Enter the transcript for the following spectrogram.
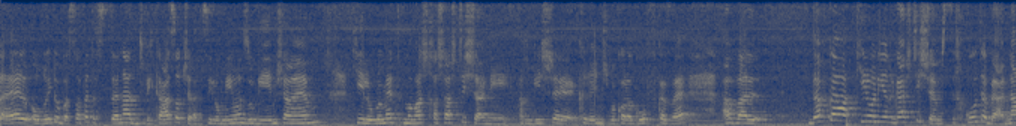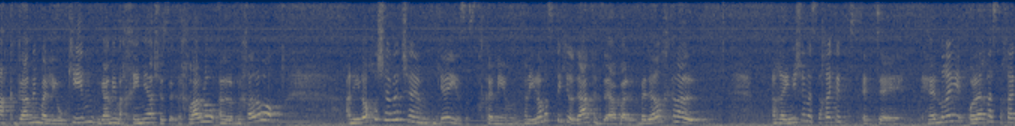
לאל, הורידו בסוף את הסצנה הדביקה הזאת של הצילומים הזוגיים שלהם. כאילו, באמת, ממש חששתי שאני ארגיש קרינג' אה, בכל הגוף כזה, אבל דווקא כאילו אני הרגשתי שהם שיחקו אותה בענק, גם עם הליהוקים, גם עם הכימיה, שזה בכלל לא, בכלל לא, אני לא חושבת שהם gays, השחקנים. אני לא מספיק יודעת את זה, אבל בדרך כלל, הרי מי שמשחק את, את אה, הנרי, הולך לשחק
